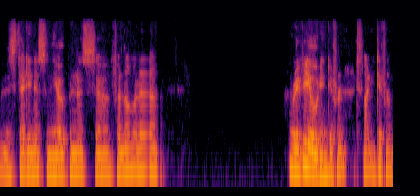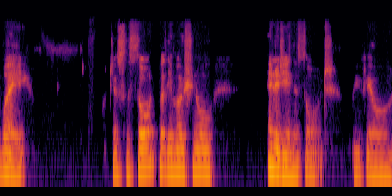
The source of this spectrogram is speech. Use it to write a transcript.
The steadiness and the openness, uh, phenomena revealed in different, slightly different way. Not just the thought, but the emotional energy in the thought. We feel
